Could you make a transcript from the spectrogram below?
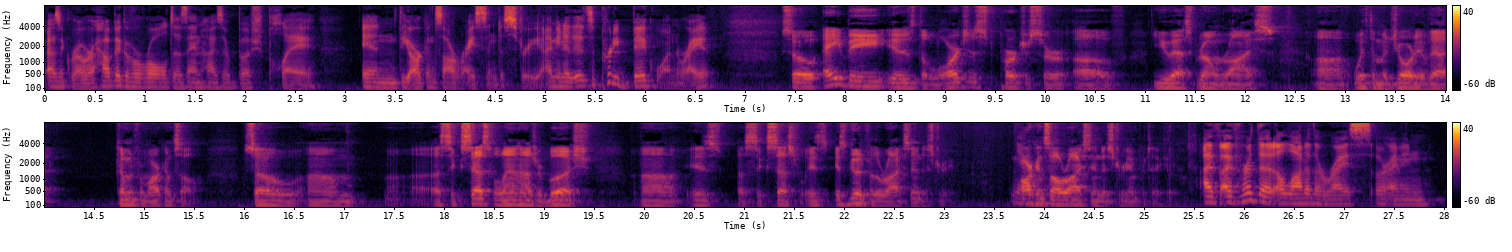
as a grower how big of a role does Anheuser Busch play in the Arkansas rice industry? I mean, it's a pretty big one, right? So AB is the largest purchaser of U.S. grown rice, uh, with the majority of that coming from Arkansas. So um, a successful Anheuser Busch uh, is a successful is, is good for the rice industry, yeah. Arkansas rice industry in particular. I've I've heard that a lot of the rice, or I mean,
